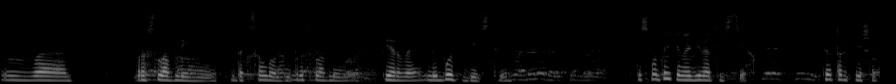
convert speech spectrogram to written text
в прославлении, доксологии, прославлении. Первое — любовь в действии. Посмотрите на девятый стих. Петр пишет,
